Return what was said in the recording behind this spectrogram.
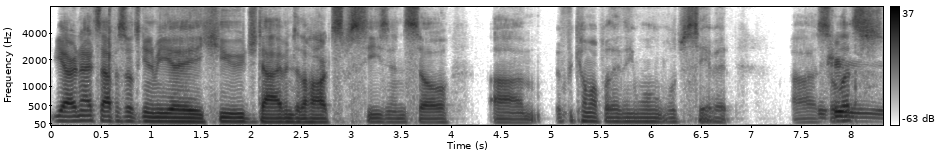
yeah, our next episode is going to be a huge dive into the Hawks season. So um, if we come up with anything, we'll we'll just save it. Uh, so let's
